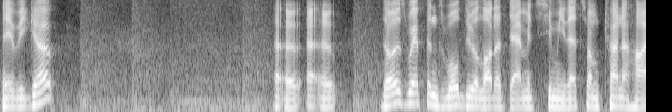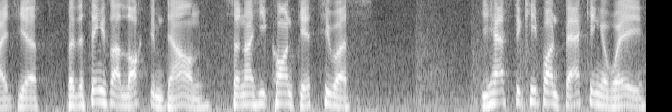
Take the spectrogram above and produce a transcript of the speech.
There we go. Uh-oh, uh-oh. Those weapons will do a lot of damage to me. That's what I'm trying to hide here. But the thing is, I locked him down. So now he can't get to us. He has to keep on backing away.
